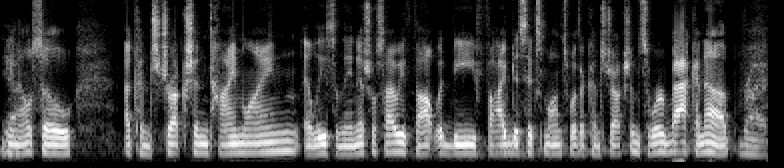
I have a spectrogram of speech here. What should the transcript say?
Yeah. You know, so a construction timeline, at least on the initial side, we thought would be five to six months worth of construction. So we're backing up. Right.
